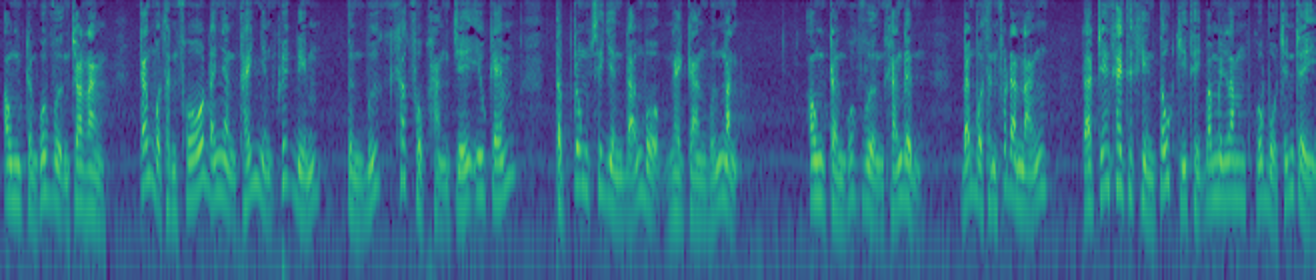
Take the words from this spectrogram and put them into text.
ông Trần Quốc Vượng cho rằng cán bộ thành phố đã nhận thấy những khuyết điểm, từng bước khắc phục hạn chế yếu kém, tập trung xây dựng đảng bộ ngày càng vững mạnh. Ông Trần Quốc Vượng khẳng định Đảng bộ thành phố Đà Nẵng đã triển khai thực hiện tốt chỉ thị 35 của Bộ Chính trị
